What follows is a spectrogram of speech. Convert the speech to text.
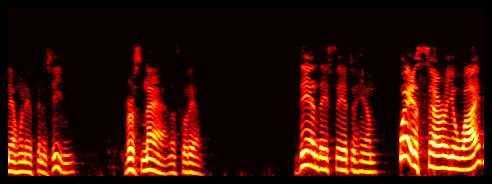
Now, when they finished eating, verse 9, let's go there. Then they said to him, Where is Sarah, your wife?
